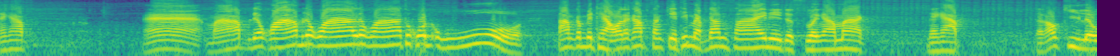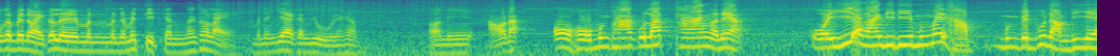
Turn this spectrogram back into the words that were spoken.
นะครับ อ่ามาครับเลี้ยวขวาครับเลี้ยวขวาเลี้ยวขวาทุกคนโอ้ตามกันเป็นแถวนะครับ สังเกตที่แมปด้านซ้ายนี่จะสวยงามมากนะครับ แต่เขาขี่เร็วกันไปหน่อยก็เลยมันมันยังไม่ติดกันทั้งเท่าไหร่ มันยังแยกกันอยู่นะครับ ตอนนี้เอาละโอ้โห มึงพากูลัดทางเหรอเนี่ย โอ้ยเฮียทางดีๆ มึงไม่ขับ มึงเป็นผู้นำที่แย่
